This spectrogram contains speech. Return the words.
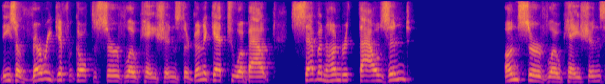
these are very difficult to serve locations. They're going to get to about 700,000 unserved locations,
